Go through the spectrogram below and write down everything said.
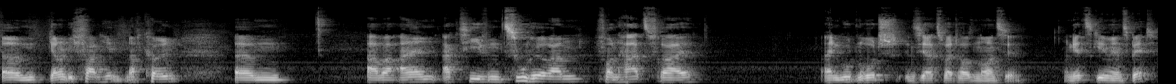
Ähm, Jan und ich fahren hin nach Köln. Ähm, aber allen aktiven Zuhörern von Harzfrei einen guten Rutsch ins Jahr 2019. Und jetzt gehen wir ins Bett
